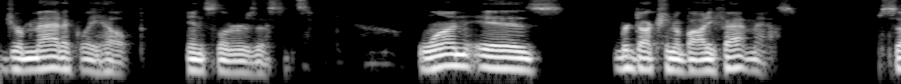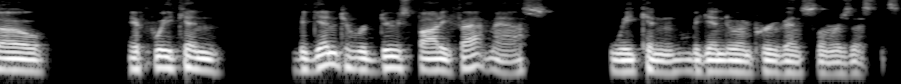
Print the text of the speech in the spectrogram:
dramatically help insulin resistance. One is reduction of body fat mass. So if we can begin to reduce body fat mass, we can begin to improve insulin resistance.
